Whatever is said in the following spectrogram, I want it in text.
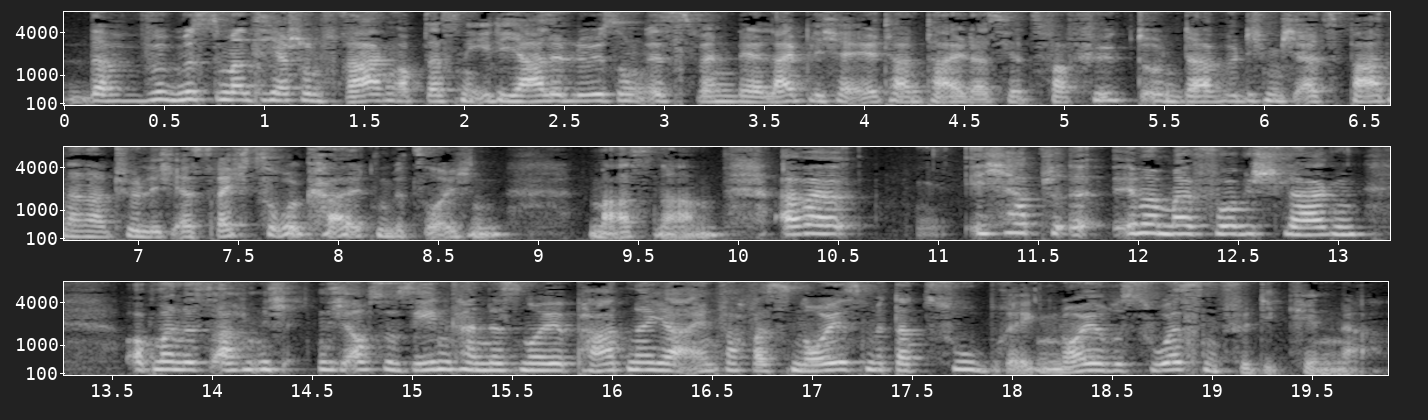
Da müsste man sich ja schon fragen, ob das eine ideale Lösung ist, wenn der leibliche Elternteil das jetzt verfügt. Und da würde ich mich als Partner natürlich erst recht zurückhalten mit solchen Maßnahmen. Aber ich habe äh, immer mal vorgeschlagen, ob man das auch nicht, nicht auch so sehen kann, dass neue Partner ja einfach was Neues mit dazu bringen, neue Ressourcen für die Kinder.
